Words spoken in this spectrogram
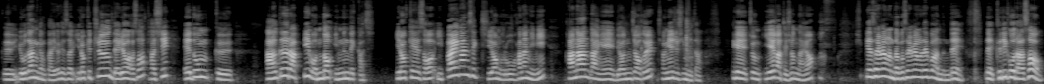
그 요단강가요. 그래서 이렇게 쭉 내려와서 다시 에돔 그 아그라비 언덕 있는 데까지 이렇게 해서 이 빨간색 지형으로 하나님이 가나안 땅의 면적을 정해 주십니다. 이게 좀 이해가 되셨나요? 쉽게 설명한다고 설명을 해보았는데, 네, 그리고 나서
